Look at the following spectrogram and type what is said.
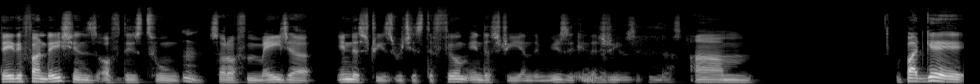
they're the foundations of these two Mm. sort of major industries, which is the film industry and the music in the industry. music industry Um, but yeah,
